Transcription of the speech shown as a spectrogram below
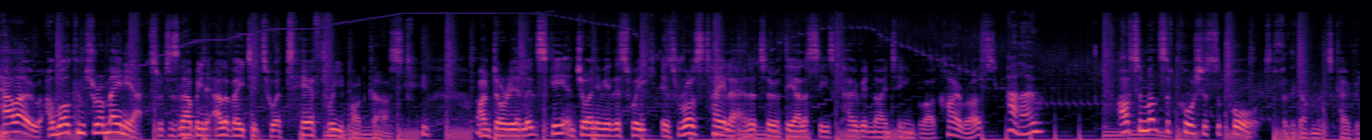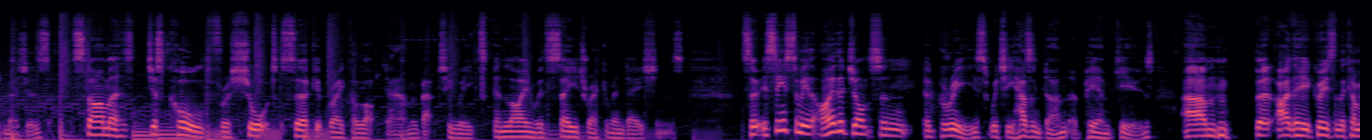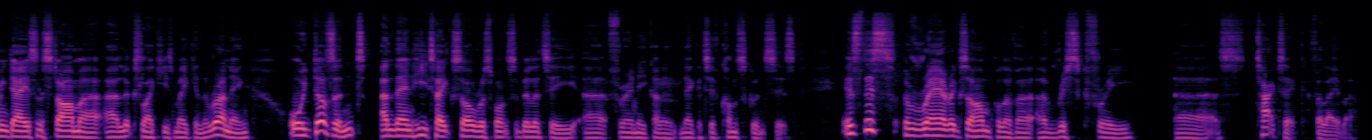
Hello, and welcome to Remainiacs, which has now been elevated to a tier 3 podcast. I'm Dorian Lynskey, and joining me this week is Ros Taylor, editor of the LSE's COVID 19 blog. Hi, Ros. Hello. After months of cautious support for the government's COVID measures, Starmer has just called for a short circuit breaker lockdown of about two weeks, in line with SAGE recommendations. So it seems to me that either Johnson agrees, which he hasn't done at PMQs, um, but either he agrees in the coming days and Starmer uh, looks like he's making the running, or he doesn't, and then he takes sole responsibility uh, for any kind of negative consequences. Is this a rare example of a, a risk free uh, tactic for Labour?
